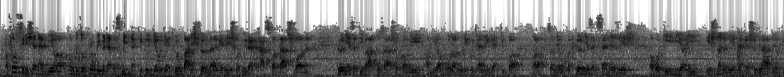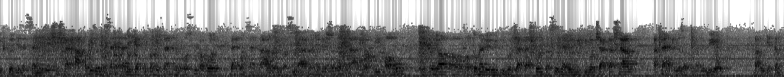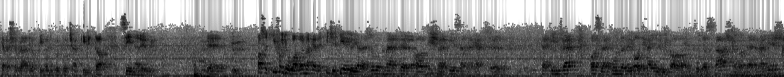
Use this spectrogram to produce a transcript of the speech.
A fosszilis energia hordozó problémát, hát ezt mindenki tudja, hogy egy globális fölmelegedés van, üvegházhatás van, környezeti változások, ami, ami abból adódik, hogy elégetjük a, az anyagokat, környezetszennyezés, ahol kémiai, és nagyon érdekes, hogy radioaktív környezetszennyezés is, mert hát ha bizonyos szenet elégetjük, amit lentről hoztuk, akkor bekoncentrálódik a anyag, és az egy radioaktív hamu, és hogy az atomerőmű kibocsátás pont a szénerőmű kibocsátásnál, hát lehet, hogy az atomerőmű jó. Bár úgy értem, kevesebb rádióaktív anyagot bocsát ki, mint a szénerőmű. Az, hogy kifogyóban vannak, ez egy kicsit kérdőjeles dolog, mert az ismert készleteket tekintve azt lehet mondani, hogy ahogy fejlődik a fogyasztás, meg a termelés,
